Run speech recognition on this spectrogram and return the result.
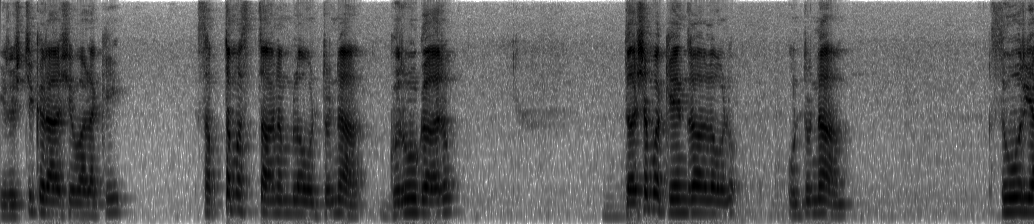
ఈ వృశ్చిక రాశి వాళ్ళకి సప్తమ స్థానంలో ఉంటున్న గురువు గారు దశమ కేంద్రాల్లో ఉంటున్న సూర్య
